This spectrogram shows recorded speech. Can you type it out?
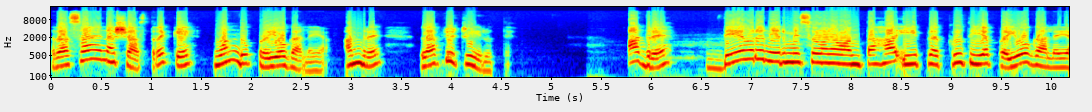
ರಸಾಯನಶಾಸ್ತ್ರಕ್ಕೆ ಒಂದು ಪ್ರಯೋಗಾಲಯ, ಅಂದ್ರೆ ಲ್ಯಾಬ್ರೇಟರಿ ಇರುತ್ತೆ. ಆದ್ರೆ ದೇವರು ನಿರ್ಮಿಸುವಂತಹ ಈ ಪ್ರಕೃತಿಯ ಪ್ರಯೋಗಾಲಯ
